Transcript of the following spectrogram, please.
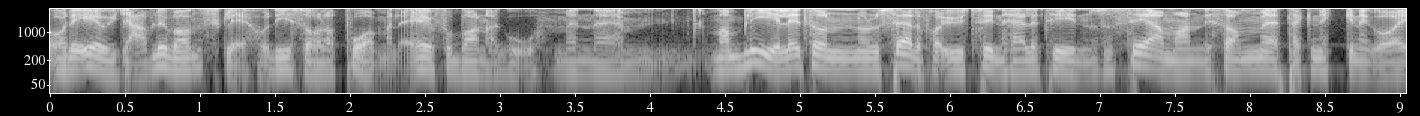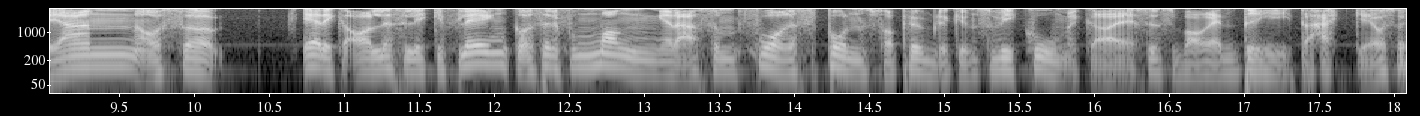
og det er jo jævlig vanskelig, og de som holder på med det, er jo forbanna gode, men um, man blir litt sånn, når du ser det fra utsiden hele tiden, så ser man de samme teknikkene gå igjen, og så er det ikke alle som er like flinke, og så er det for mange der som får respons fra publikum som vi komikere syns bare er drit og hekke, og så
